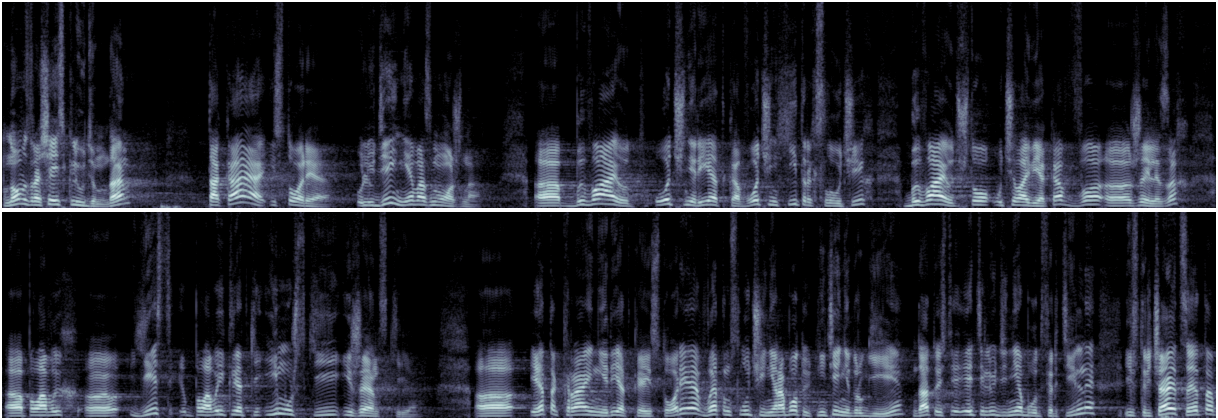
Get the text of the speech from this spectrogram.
но возвращаясь к людям, да, такая история у людей невозможна. Э, бывают очень редко, в очень хитрых случаях, бывают, что у человека в э, железах половых есть половые клетки и мужские, и женские. Э, это крайне редкая история. В этом случае не работают ни те, ни другие. Да? То есть эти люди не будут фертильны, и встречается это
